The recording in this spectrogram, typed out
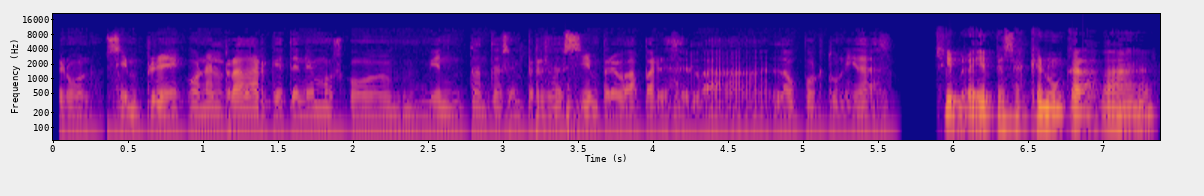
pero bueno siempre con el radar que tenemos con viendo tantas empresas siempre va a aparecer la, la oportunidad sí pero hay empresas que nunca las dan ¿eh?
